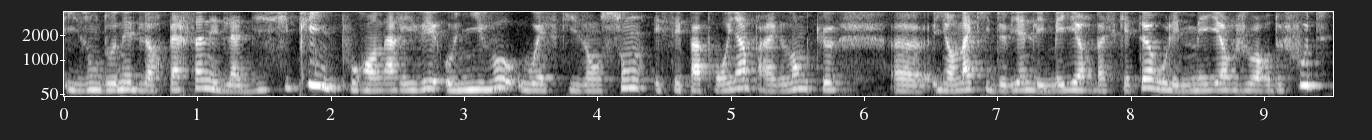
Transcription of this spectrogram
ils ont donné de leur personne et de la discipline pour en arriver au niveau où est-ce qu'ils en sont. Et c'est pas pour rien, par exemple, qu'il y en a qui deviennent les meilleurs basketteurs ou les meilleurs joueurs de foot.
